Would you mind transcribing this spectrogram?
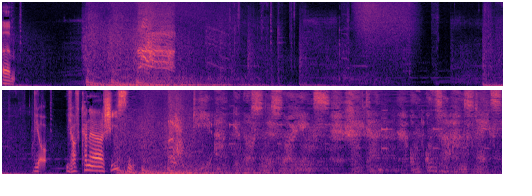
Ähm. Wie oft kann er schießen? Die Artgenossen des Neulings scheitern und unsere Angst wächst,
